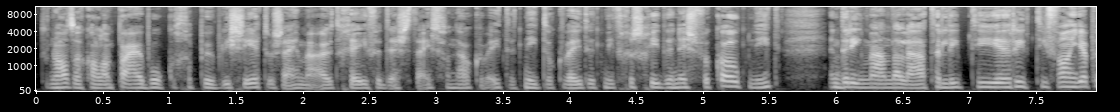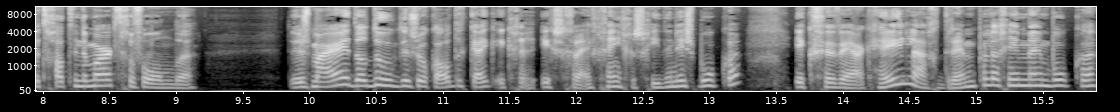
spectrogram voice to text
toen had ik al een paar boeken gepubliceerd. Toen zei mijn uitgever destijds van... nou, ik weet het niet, ik weet het niet, geschiedenis verkoopt niet. En drie maanden later liep die, riep hij van... je hebt het gat in de markt gevonden. Dus maar dat doe ik dus ook altijd. Kijk, ik, ik schrijf geen geschiedenisboeken. Ik verwerk heel laagdrempelig in mijn boeken.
